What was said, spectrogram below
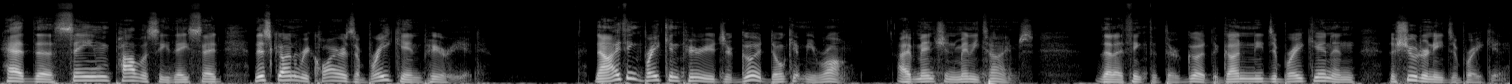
had the same policy. They said this gun requires a break in period. Now, I think break in periods are good, don't get me wrong. I've mentioned many times that I think that they're good. The gun needs a break in and the shooter needs a break in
